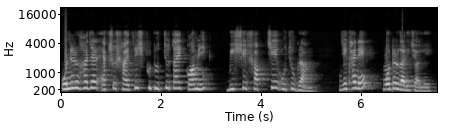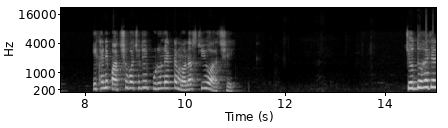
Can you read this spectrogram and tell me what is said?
পনেরো হাজার একশো সাঁত্রিশ ফুট উচ্চতায় কমিক বিশ্বের সবচেয়ে উঁচু গ্রাম, যেখানে মোটর গাড়ি চলে। এখানে পাঁচশো বছরের পুরনো একটা মনাস্ট্রিও আছে। চোদ্দ হাজার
